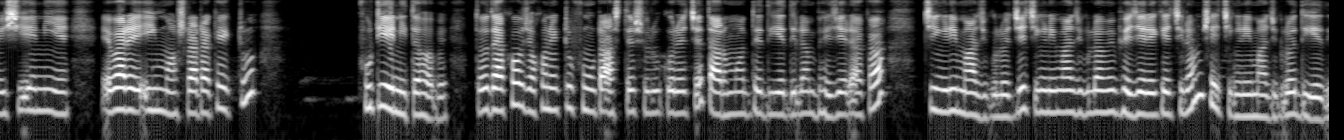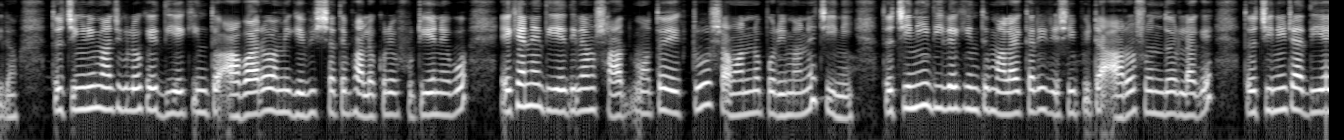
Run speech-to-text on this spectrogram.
মিশিয়ে নিয়ে এবারে এই মশলাটাকে একটু ফুটিয়ে নিতে হবে। তো দেখো যখন একটু ফুঁট আসতে শুরু করেছে, তার মধ্যে দিয়ে দিলাম ভেজে রাখা চিংড়ি মাছগুলো, যে চিংড়ি মাছগুলো আমি ভেজে রেখেছিলাম, সেই চিংড়ি মাছগুলো দিয়ে দিলাম। তো চিংড়ি মাছগুলোকে দিয়ে কিন্তু আবারও আমি গ্রেভির সাথে ভালো করে ফুটিয়ে নেব। এখানে দিয়ে দিলাম স্বাদ মতো একটু সামান্য পরিমাণে চিনি। তো চিনি দিলে কিন্তু মালাইকারি রেসিপিটা আরও সুন্দর লাগে। তো চিনিটা দিয়ে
